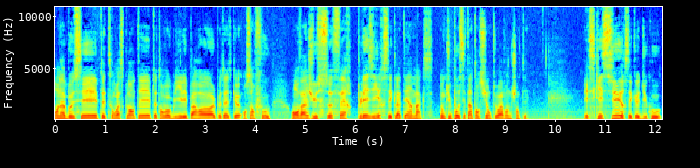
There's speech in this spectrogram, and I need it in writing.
on a bossé, peut-être qu'on va se planter, peut-être on va oublier les paroles, peut-être qu'on s'en fout on va juste se faire plaisir, s'éclater un max. Donc tu poses cette intention, tu vois, avant de chanter. Et ce qui est sûr, c'est que du coup,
